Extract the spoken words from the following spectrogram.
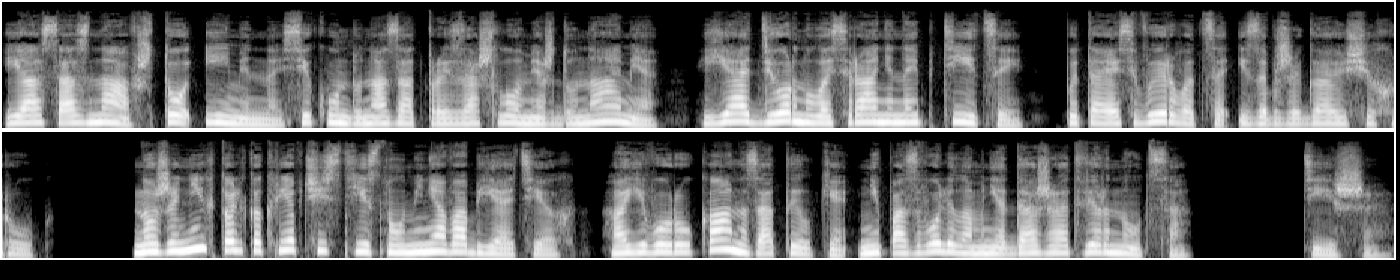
и осознав, что именно секунду назад произошло между нами, я дернулась раненой птицей, пытаясь вырваться из обжигающих рук. Но жених только крепче стиснул меня в объятиях, а его рука на затылке не позволила мне даже отвернуться. «Тише,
